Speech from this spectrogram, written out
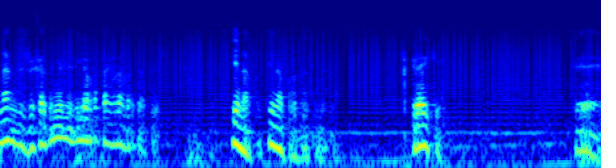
1,5 δισεκατομμύριο δύο γράφατε αυτές. Τι να πω, τι να πω τα θυμίζω. Σκρέκι, ε,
